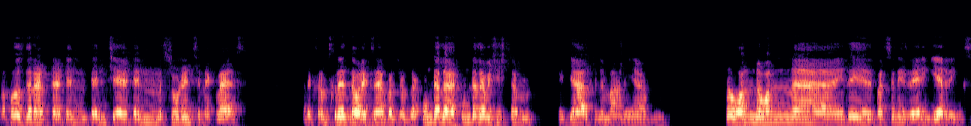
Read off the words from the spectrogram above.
suppose there are 10 10 ch- 10 students in a class அதுக்கு சம்ஸ்கிருதத்துல ஒரு எக்ஸாம்பிள் சொல்ற குண்டல குண்டல விசிஷ்டம் வித்யார்த்தினம் ஆனையா அப்படின்னு. ஸோ ஒன் ஒன் இது person is wearing earrings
